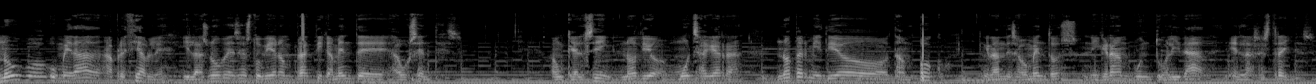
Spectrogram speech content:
No hubo humedad apreciable y las nubes estuvieron prácticamente ausentes. Aunque el SINC no dio mucha guerra, no permitió tampoco grandes aumentos ni gran puntualidad en las estrellas.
